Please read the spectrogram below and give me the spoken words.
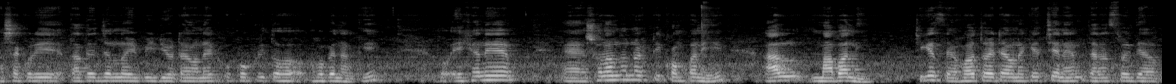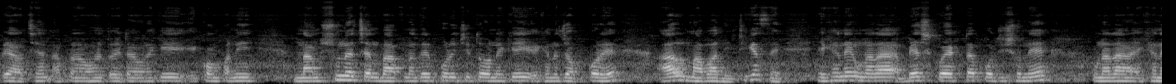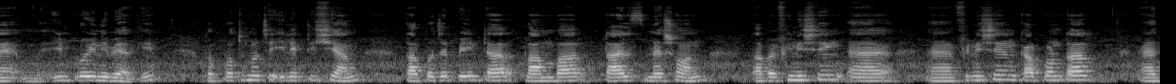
আশা করি তাদের জন্য এই ভিডিওটা অনেক উপকৃত হবেন আর কি। তো এখানে স্বনামধন্য একটি কোম্পানি আল মাবানি, ঠিক আছে? হয়তো এটা অনেকে চেনেন, যারা সৌদি আরবে আছেন, আপনারা হয়তো এটা অনেকেই এই কোম্পানি নাম শুনেছেন বা আপনাদের পরিচিত অনেকেই এখানে জব করে, আল মাবানি, ঠিক আছে? এখানে ওনারা বেশ কয়েকটা পজিশনে ওনারা এখানে এমপ্লয়ি নেবে আর কি তো প্রথমে হচ্ছে ইলেকট্রিশিয়ান তারপর যে পেইন্টার প্লাম্বার টাইলস মেশন তারপর ফিনিশিং ফিনিশিং কার্পেন্টার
